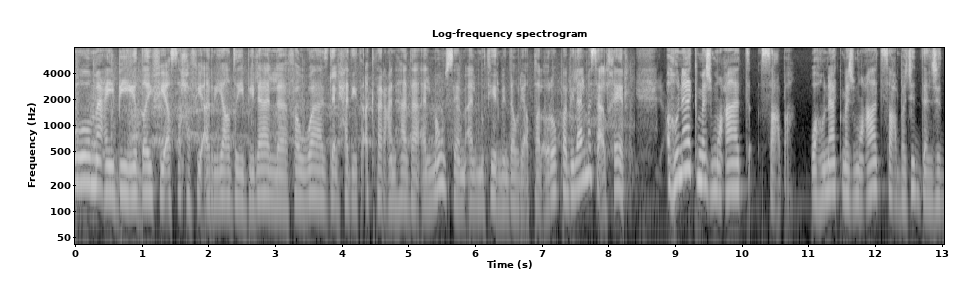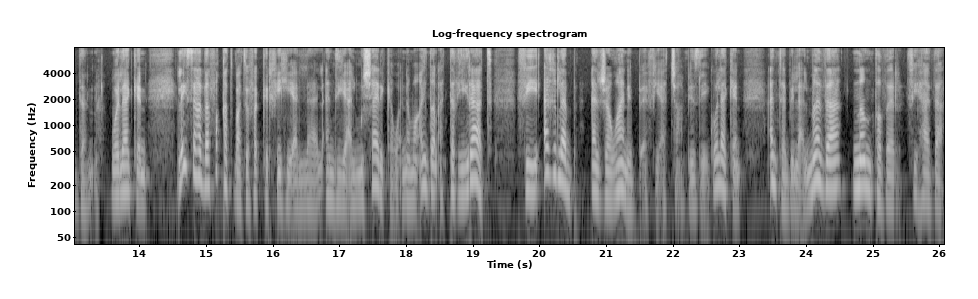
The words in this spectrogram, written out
رحبوا معي بضيفي الصحفي الرياضي بلال فواز للحديث أكثر عن هذا الموسم المثير من دوري أبطال أوروبا. بلال مساء الخير. هناك مجموعات صعبة وهناك مجموعات صعبة جدا جدا ولكن ليس هذا فقط ما تفكر فيه الأندية المشاركة وإنما أيضا التغييرات في أغلب الجوانب في ال Champions League. ولكن أنت بلال ماذا ننتظر في هذا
